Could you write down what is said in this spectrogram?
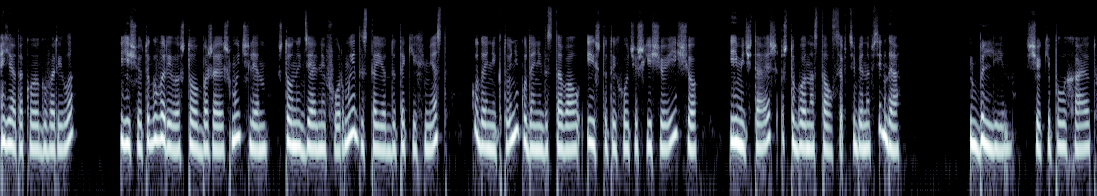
Я такое говорила? Еще ты говорила, что обожаешь мой член, что он идеальной формы и достает до таких мест, куда никто никуда не доставал, и что ты хочешь еще и еще, и мечтаешь, чтобы он остался в тебе навсегда. Блин, щеки полыхают,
